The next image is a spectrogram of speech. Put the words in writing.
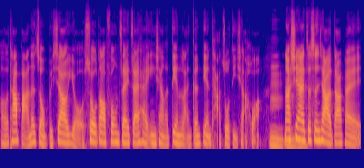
呃，他把那种比较有受到风灾灾害影响的电缆跟电塔做地下化。嗯，那现在这剩下的大概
